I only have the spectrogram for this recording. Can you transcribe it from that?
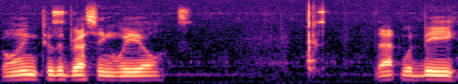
going to the dressing wheel. That would be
